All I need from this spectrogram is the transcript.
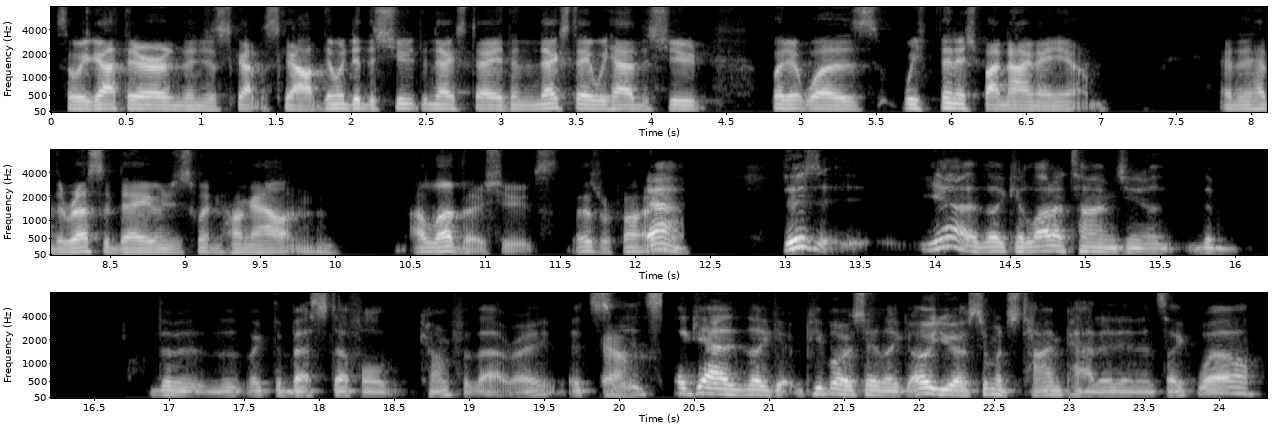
So we got there and then just got to scout. Then we did the shoot the next day. Then the next day we had the shoot but it was we finished by 9 a.m. and then had the rest of the day and just went and hung out and I love those shoots. Those were fun. Yeah. There's yeah, like a lot of times, you know, the the, the like the best stuff will come for that, right? It's yeah. it's like yeah, like people are saying like, oh, you have so much time padded, and it's like, well,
